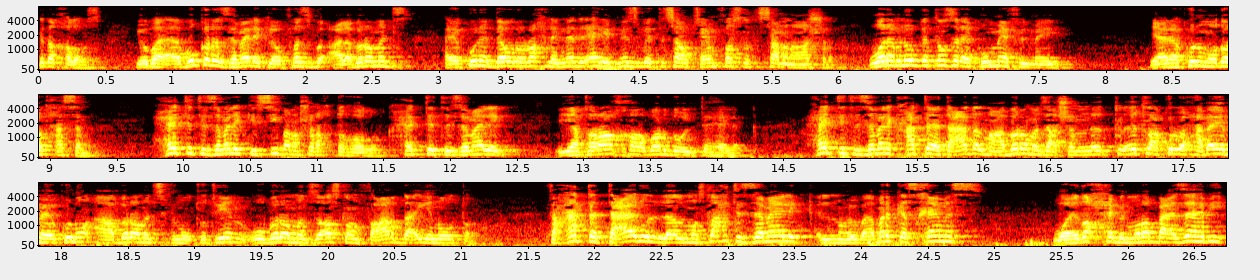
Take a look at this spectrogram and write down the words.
كده خلاص. يبقى بكرة الزمالك لو فاز على بيراميدز هيكون الدوري راح للنادي الأهلي بنسبة 99.9 من عشرة. وأنا من وجهة نظري هيكون 100% يعني هيكون الموضوع اتحسن. حتة الزمالك يسيب أنا شرحتها لك. حتة الزمالك يتراخى برضه قلتها لك. حتة الزمالك حتى يتعادل مع بيراميدز عشان يطلع كله حبايب هيكون وقع بيراميدز في نقطتين وبيراميدز أصلا في عرض أي نقطة. فحتى التعادل لمصلحة الزمالك إنه يبقى مركز خامس ويضحي بالمربع الذهبي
